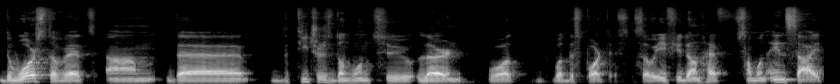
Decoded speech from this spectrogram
the worst of it? Um, the the teachers don't want to learn what what the sport is. So if you don't have someone inside,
